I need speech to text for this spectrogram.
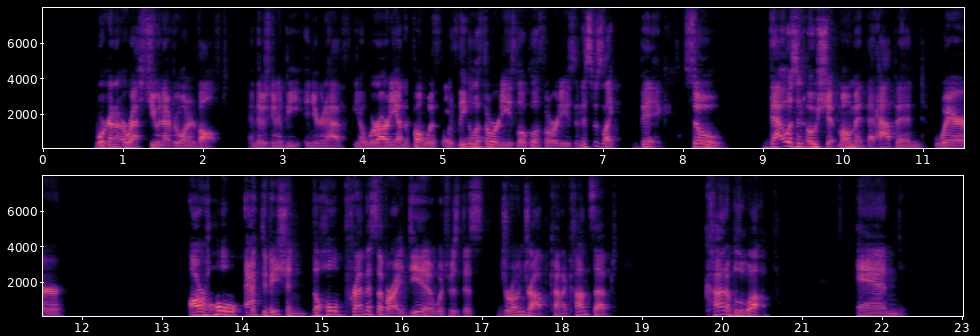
we're going to arrest you and everyone involved. And there's going to be, and you're going to have, you know, we're already on the phone with, with legal authorities, local authorities. And this was like big. So that was an oh shit moment that happened where our whole activation, the whole premise of our idea, which was this drone drop kind of concept, kind of blew up. And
